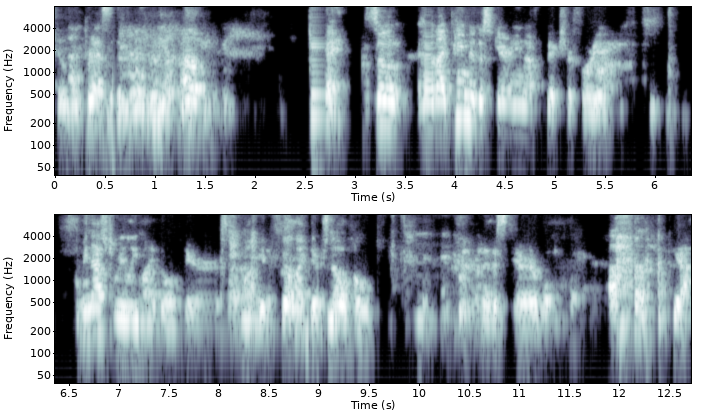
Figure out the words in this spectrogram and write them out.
Feels impressive. Um, okay, so have I painted a scary enough picture for you? I mean, that's really my goal here. Is I want you to feel like there's no hope. that is terrible. Uh, yeah,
